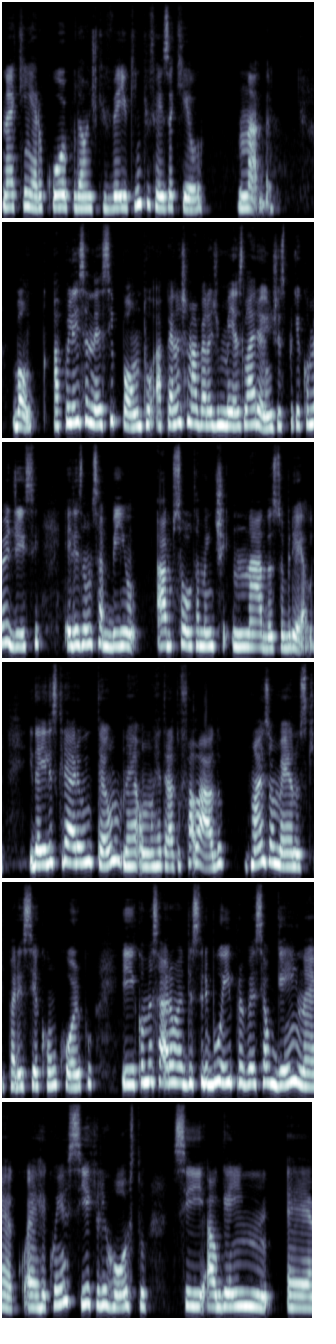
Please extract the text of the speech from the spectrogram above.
né, quem era o corpo, de onde que veio, quem que fez aquilo. Nada. Bom, a polícia nesse ponto apenas chamava ela de meias laranjas, porque, como eu disse, eles não sabiam absolutamente nada sobre ela. E daí eles criaram então, né, um retrato falado, mais ou menos que parecia com o corpo, e começaram a distribuir para ver se alguém, né, é, reconhecia aquele rosto, se alguém é,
